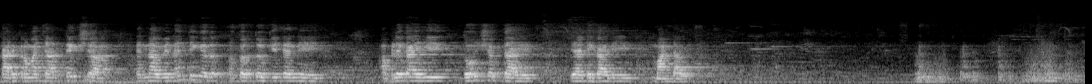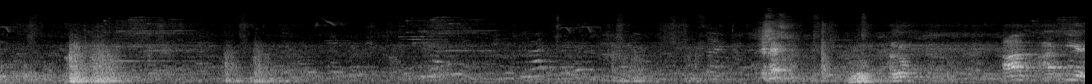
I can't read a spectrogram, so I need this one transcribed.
कार्यक्रमाचे अध्यक्ष यांना विनंती करतो की त्यांनी आपले काही दोन शब्द आहेत या ठिकाणी मांडावे. हॅलो. आज भारतीय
